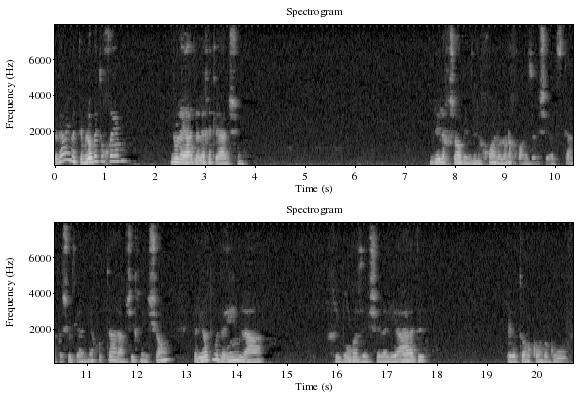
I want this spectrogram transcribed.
וגם אם אתם לא בטוחים, תנו ליד ללכת לאנשהו. בלי לחשוב אם זה נכון או לא נכון, אז זה מה שהיא רצתה, פשוט להניח אותה, להמשיך לנשום ולהיות מודעים לחיבור הזה של היד אל אותו מקום בגוף,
